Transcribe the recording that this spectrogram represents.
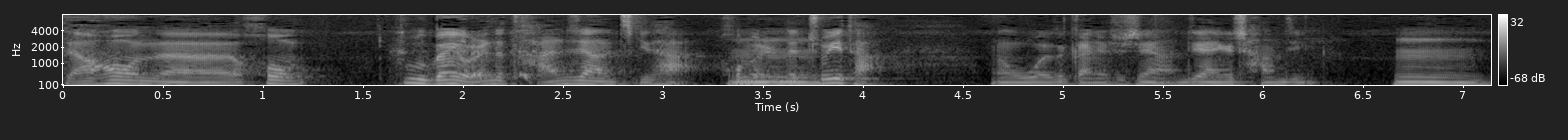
然后呢后路边有人在弹这样的吉他，后面有人在追他。嗯，我的感觉是这样，这样一个场景。嗯，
